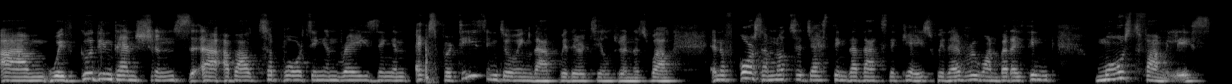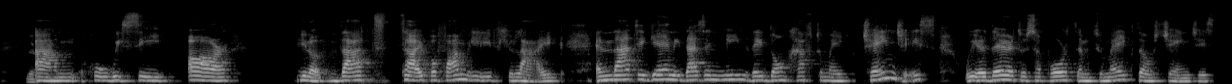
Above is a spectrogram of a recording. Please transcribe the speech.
um, with good intentions uh, about supporting and raising and expertise in doing that with their children as well. And of course, I'm not suggesting that that's the case with everyone, but I think most families um, who we see are you know that type of family if you like. And that again it doesn't mean they don't have to make changes. We are there to support them to make those changes.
